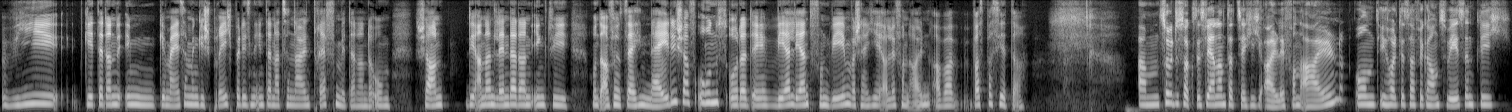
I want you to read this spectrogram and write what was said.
Wie geht er dann im gemeinsamen Gespräch bei diesen internationalen Treffen miteinander um? Schauen die anderen Länder dann irgendwie unter Anführungszeichen neidisch auf uns oder der, wer lernt von wem? Wahrscheinlich eh alle von allen, aber was passiert da? Ähm, so wie du sagst, es lernen tatsächlich alle von allen und ich halte es auch für ganz wesentlich,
